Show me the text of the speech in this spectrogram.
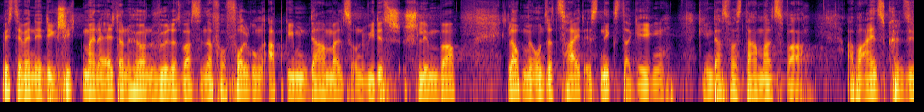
Wisst ihr, wenn ihr die Geschichten meiner Eltern hören würdet, was in der Verfolgung abging damals und wie das schlimm war, glaubt mir, unsere Zeit ist nichts dagegen, gegen das, was damals war. Aber eins können Sie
